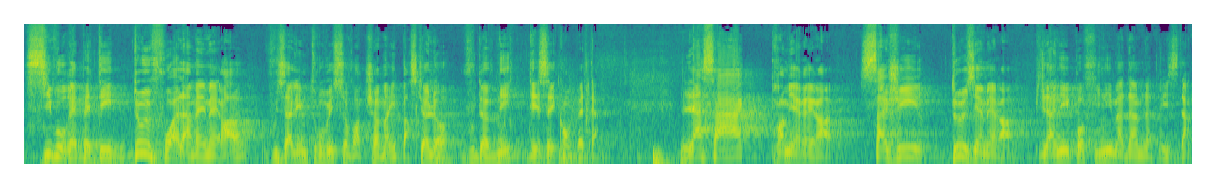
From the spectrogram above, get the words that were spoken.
si vous répétez deux fois la même erreur, vous allez me trouver sur votre chemin parce que là, vous devenez des incompétents. La SAC, première erreur. S'agir, deuxième erreur. Puis l'année n'est pas finie, Madame la Présidente.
